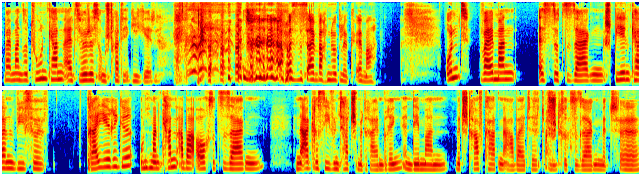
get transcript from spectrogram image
Weil man so tun kann, als würde es um Strategie gehen. Aber es ist einfach nur Glück, immer. Und weil man es sozusagen spielen kann wie für Dreijährige und man kann aber auch sozusagen einen aggressiven Touch mit reinbringen, indem man mit Strafkarten arbeitet und sozusagen mit äh,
